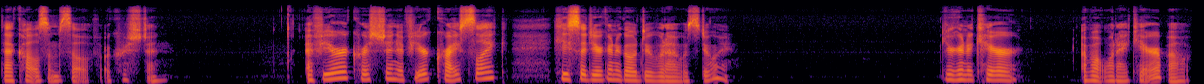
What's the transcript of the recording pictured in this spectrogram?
that calls himself a Christian. If you're a Christian, if you're Christ like, He said, You're going to go do what I was doing. You're going to care about what I care about,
